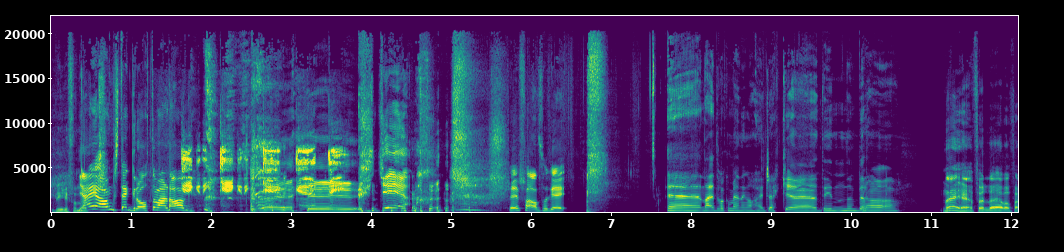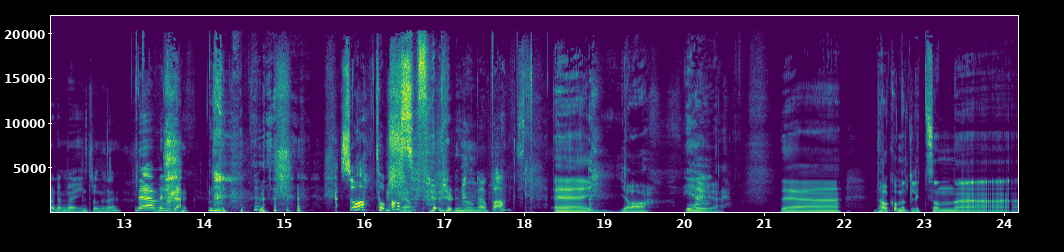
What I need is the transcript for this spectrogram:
Blir det for Jeg har angst, jeg gråter hver dag. Yeah! Fy faen, så gøy. Eh, nei, det var ikke meningen å hijacke din bra Nei, jeg føler jeg var ferdig med introen din. Det er veldig bra. så, Thomas, Ja. føler du noen gang på angst? Eh, ja, det Ja. gjør jeg. Det, det har kommet litt sånn eh,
